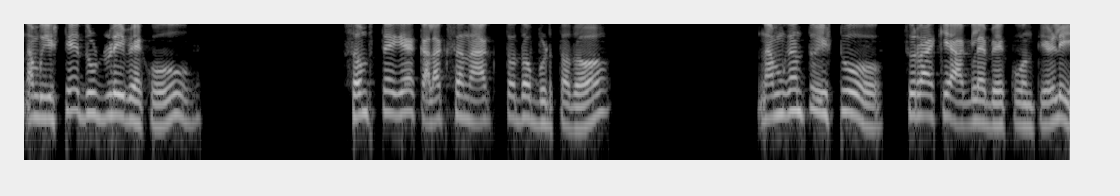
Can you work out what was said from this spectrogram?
ನಮ್ಗೆ ಇಷ್ಟೇ ದುಡ್ಡು ಉಳಿಬೇಕು. ಸಂಸ್ಥೆಗೆ ಕಲೆಕ್ಷನ್ ಆಗ್ತದೋ ಬಿಡ್ತದೋ ನಮಗಂತೂ ಇಷ್ಟು ಚುರಾಕಿ ಆಗಲೇಬೇಕು ಅಂತೇಳಿ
